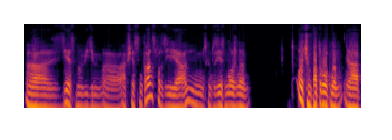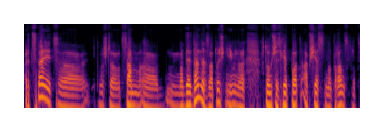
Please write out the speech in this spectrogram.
Здесь мы видим общественный транспорт, и здесь можно очень подробно представить, потому что вот сам модель данных заточен именно в том числе под общественный транспорт.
